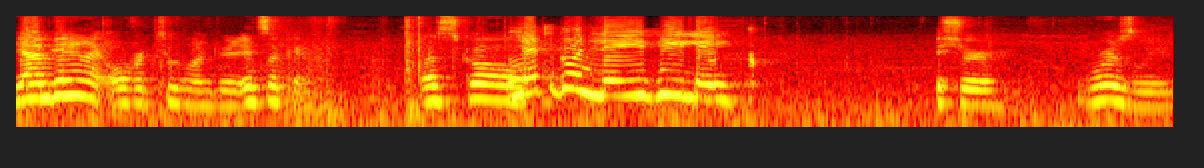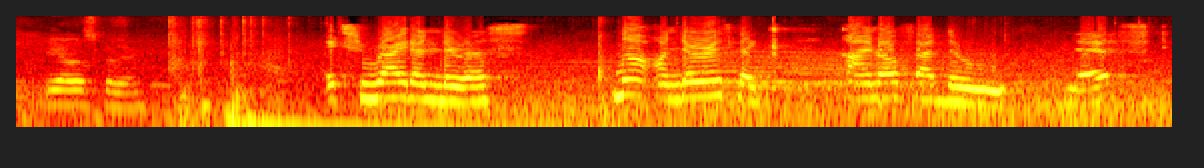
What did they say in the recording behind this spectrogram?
Yeah, I'm getting like over 200. It's okay. Let's go. Let's go Lazy Lake. Sure. Where's Lee? Yeah, let's go there. It's right under us. Not under us, like kind of at the left.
